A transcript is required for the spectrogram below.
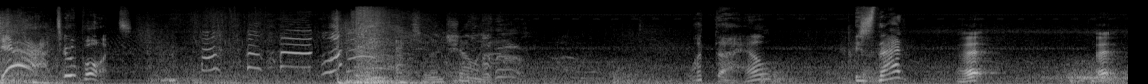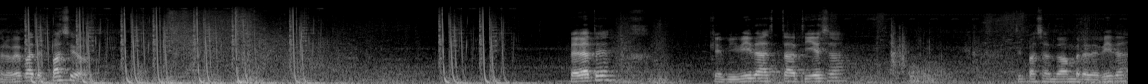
Yeah! Two points! Excellent showing. What the hell? Is that? Eh. Eh, pero ve para despacio. Espérate. Que mi vida está tiesa. Estoy pasando hambre de vida.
